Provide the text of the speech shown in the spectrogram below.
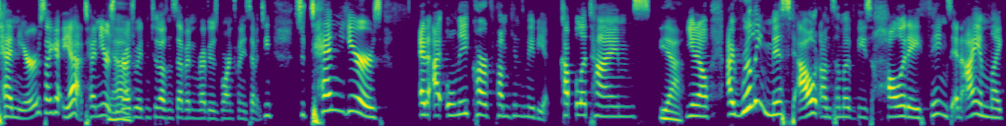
10 years, I guess. Yeah, 10 years. Yeah. We graduated in 2007. Revy was born 2017. So 10 years. And I only carved pumpkins maybe a couple of times. yeah. You know, I really missed out on some of these holiday things. And I am like,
